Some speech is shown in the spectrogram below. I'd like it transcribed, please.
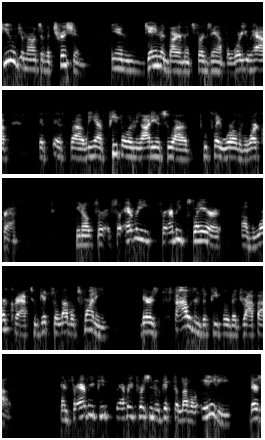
huge amounts of attrition in game environments, for example, where you have, if, if uh, we have people in the audience who are who play World of Warcraft, you know, for, for every for every player of Warcraft who gets to level 20, there's thousands of people that drop out. And for every pe every person who gets to level 80, there's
